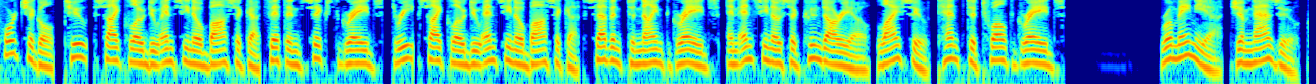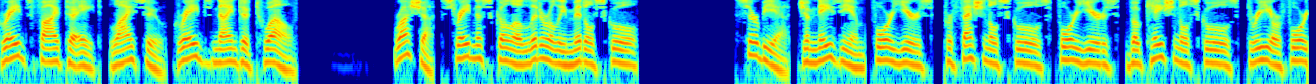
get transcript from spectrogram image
Portugal, 2, Ciclo do Ensino Básica 5th and 6th grades, 3, Ciclo do Ensino Básica 7th to 9th grades, and Ensino Secundario, Liceu 10th to 12th grades. Romania, Gymnaziu grades 5 to 8, Liceu grades 9 to 12. Russia, Sredna literally middle school. Serbia, gymnasium 4 years, professional schools 4 years, vocational schools 3 or 4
